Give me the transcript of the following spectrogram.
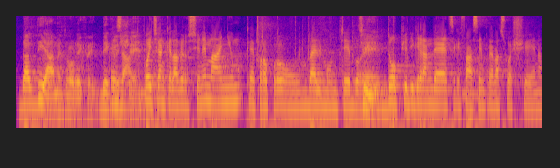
dal diametro decrescente. Esatto, poi c'è anche la versione Magnum che è proprio un bel Montebore sì. doppio di grandezza che fa sempre la sua scena.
